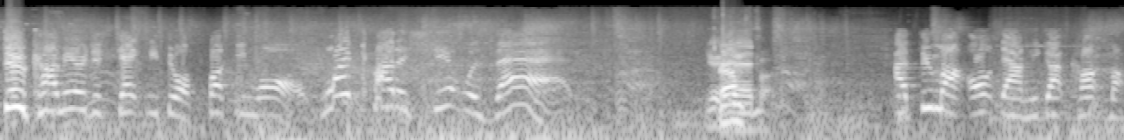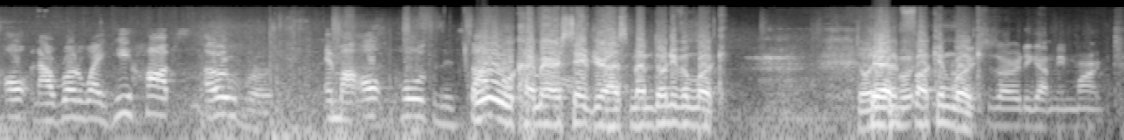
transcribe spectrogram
Dude, come Khaimera just ganked me through a fucking wall. What kind of shit was that? You're I'm dead. I threw my alt down. He got caught in my alt, and I run away. He hops over, and my ult pulls him inside. Ooh, Khaimera saved your ass, ma'am. Don't even look. Don't yeah, even but fucking look. She's already got me marked.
